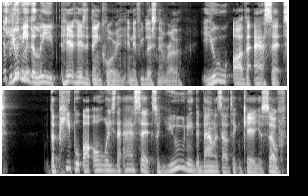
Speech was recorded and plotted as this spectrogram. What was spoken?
It- you need to leave. Here, here's the thing, Corey. And if you're listening, brother, you are the asset. The people are always the asset. So you need to balance out taking care of yourself.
